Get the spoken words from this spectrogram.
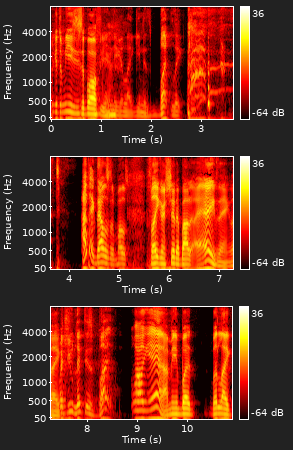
me get them Yeezys up off you. That nigga like getting his butt licked. I think that was the most flagrant shit about everything. Like, but you licked his butt. well, yeah, I mean, but but like,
